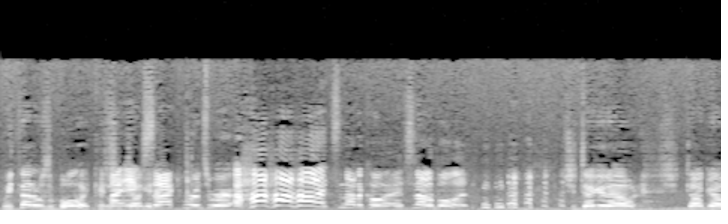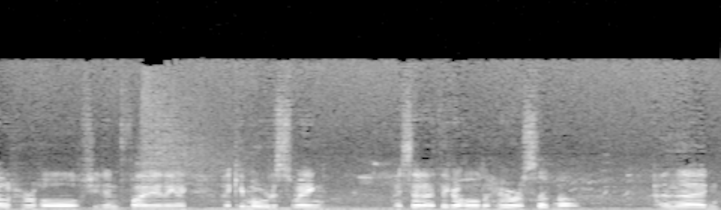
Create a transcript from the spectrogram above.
we thought it was a bullet because My exact words were, ah, ha ha ha! It's not a co- It's not a bullet. She dug it out. She dug out her hole. She didn't find anything. I, I came over to swing. I said I think I hold a hair or signal, and then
